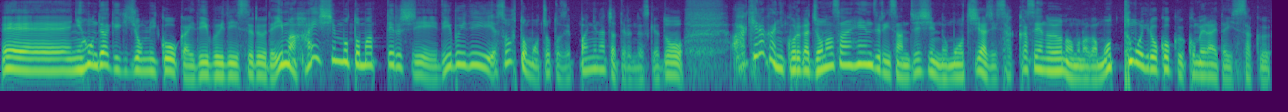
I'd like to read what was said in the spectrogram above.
えー日本では劇場未公開 DVD スルーで今配信も止まってるし DVD ソフトもちょっと絶版になっちゃってるんですけど明らかにこれがジョナサン・ヘンズリーさん自身の持ち味作家性のようなものが最も色濃く込められた一作、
